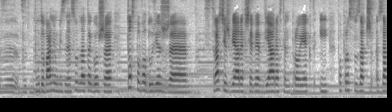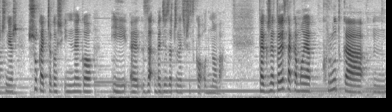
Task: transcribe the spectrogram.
w, w budowaniu biznesu, dlatego że to spowoduje, że stracisz wiarę w siebie, wiarę w ten projekt i po prostu zacz, zaczniesz szukać czegoś innego i e, za, będziesz zaczynać wszystko od nowa. Także to jest taka moja krótka mm,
